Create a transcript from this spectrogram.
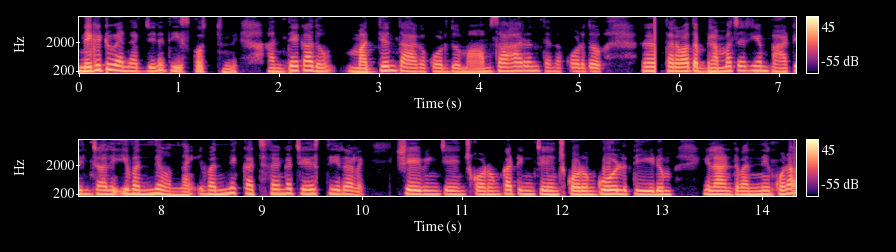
నెగిటివ్ ఎనర్జీని తీసుకొస్తుంది. అంతేకాదు మద్యం తాగకూడదు మాంసాహారం తినకూడదు తర్వాత బ్రహ్మచర్యం పాటించాలి. ఇవన్నీ ఉన్నాయి. ఇవన్నీ ఖచ్చితంగా చేసి తీరాలి. షేవింగ్ చేయించుకోవడం కటింగ్ చేయించుకోవడం గోల్డ్ తీయడం ఇలాంటివన్నీ కూడా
